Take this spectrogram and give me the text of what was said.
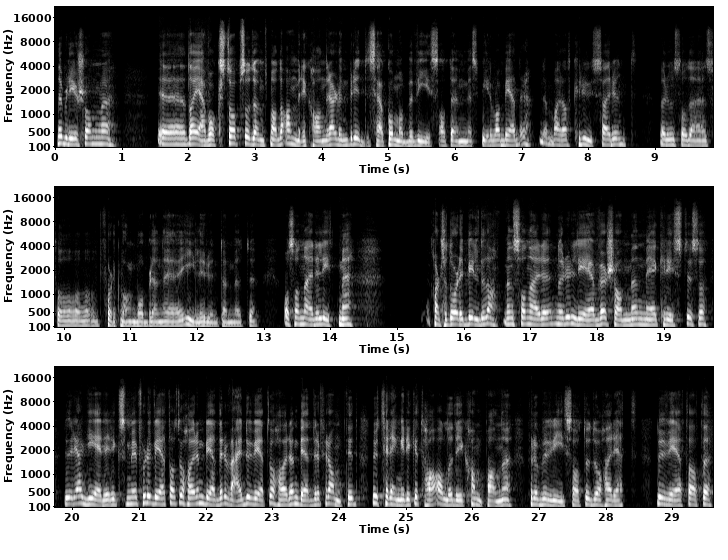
Det blir som Eh, da jeg vokste opp, så de som hadde amerikanere de brydde seg ikke om å bevise at deres bil var bedre. De bare cruisa rundt når de så, det, så folkevognboblene ile rundt dem. Og sånn er det litt med Kanskje et dårlig bilde, da, men sånn er det når du lever sammen med Kristus. og Du reagerer ikke så mye, for du vet at du har en bedre vei, du vet du har en bedre framtid. Du trenger ikke ta alle de kampene for å bevise at du har rett. Du vet at eh,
